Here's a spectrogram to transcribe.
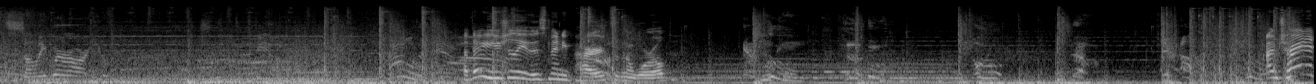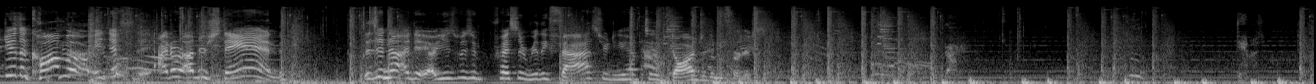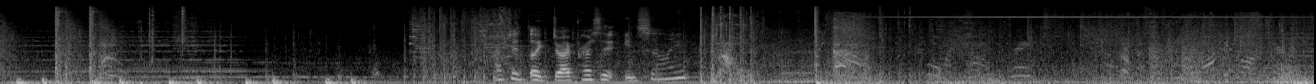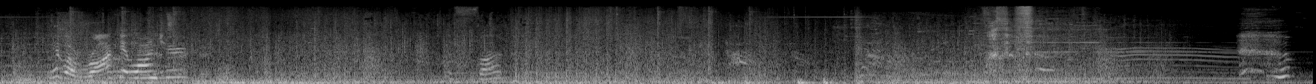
Sully, where are you? Are there usually this many pirates in the world? Okay. I'm trying to do the combo. It just, I don't understand. Does it not, are you supposed to press it really fast or do you have to dodge them first? Damn it. I have to, like, do I press it instantly? Have a rocket launcher? The fuck?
